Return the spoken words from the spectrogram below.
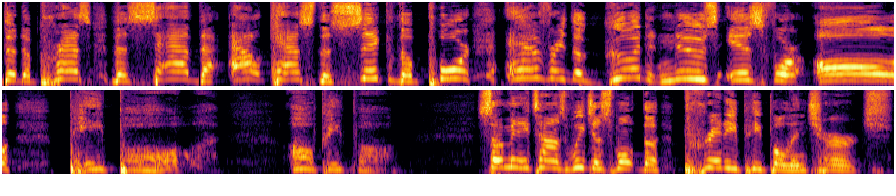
the depressed, the sad, the outcast, the sick, the poor. Every, the good news is for all people. All people. So many times we just want the pretty people in church.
